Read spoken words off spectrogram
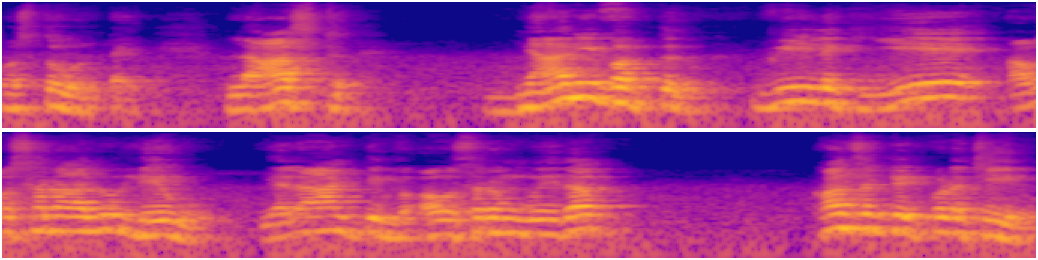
వస్తూ ఉంటాయి. లాస్ట్ జ్ఞాని భక్తులు వీళ్ళకి ఏ అవసరాలు లేవు. ఎలాంటి అవసరం మీద కాన్సన్ట్రేట్ కూడా చేయరు.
